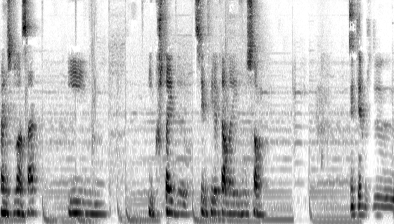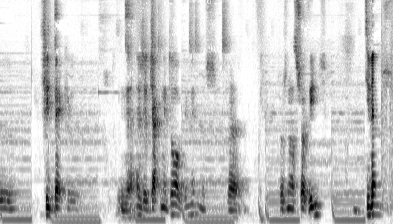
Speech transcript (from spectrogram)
antes de lançar e, e gostei de, de sentir aquela evolução. Em termos de feedback, a gente já comentou, obviamente, mas para, para os nossos ouvintes, tivemos,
